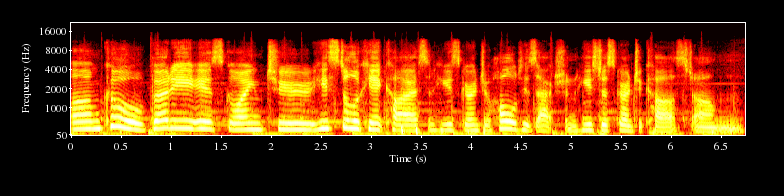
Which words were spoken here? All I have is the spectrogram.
Um, cool. Bertie is going to. He's still looking at Caius, and he's going to hold his action. He's just going to cast. Um,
